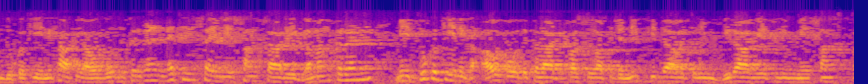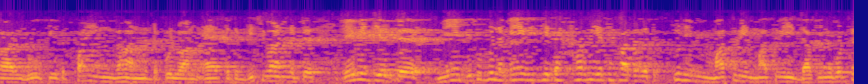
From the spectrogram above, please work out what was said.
දුක කියන එක අපි අවබෝධ කරගන්න නැති නිසා මේ සංසාරේ ගමන් කරන්නේ. මේ දුක කියන එක අවබෝධ කළාට පස්සෙ අපිට නිබ්බිදාව තුළින් විරාගය තුළින් මේ සංස්කාර ලෝකයට පයින් ගහන්නට පුළුවන් ඈතට දිශවන්නට ඒ විදිහට මේ දුකුණ මේ විදිහට හරියට හදවත තුළින් මතුවී මතුවී දකින්නකොට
